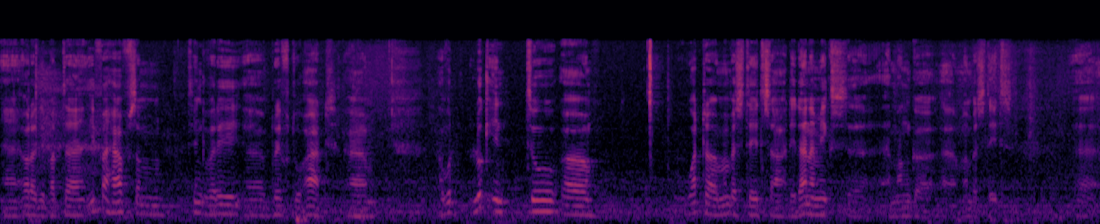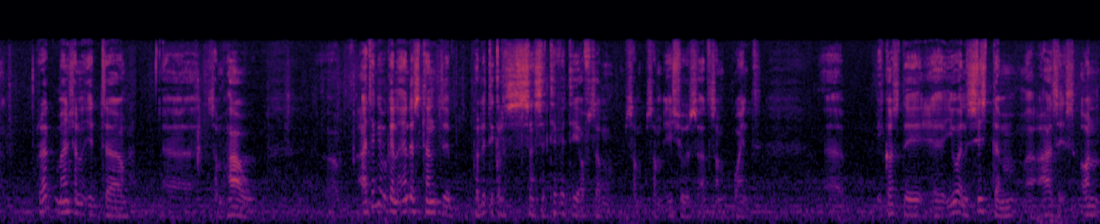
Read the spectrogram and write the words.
uh, already. But uh, if I have something very uh, brief to add, um, I would look into uh, what uh, member states are, the dynamics uh, among uh, uh, member states. Uh, Greg mentioned it uh, uh, somehow. Uh, I think we can understand the political sensitivity of some, some, some issues at some point uh, because the uh, UN system uh, has its own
